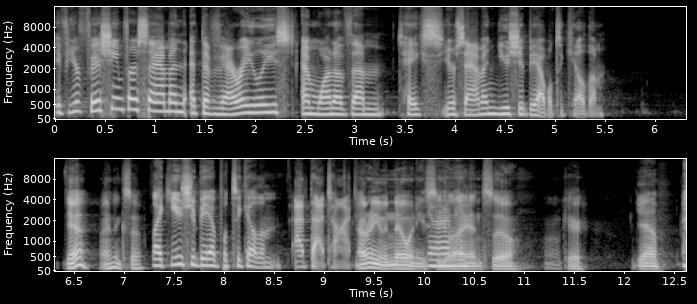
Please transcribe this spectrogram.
if you're fishing for salmon at the very least, and one of them takes your salmon, you should be able to kill them. Yeah, I think so. Like you should be able to kill them at that time. I don't even know any sea know what I mean? lions, so I don't care. Yeah.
